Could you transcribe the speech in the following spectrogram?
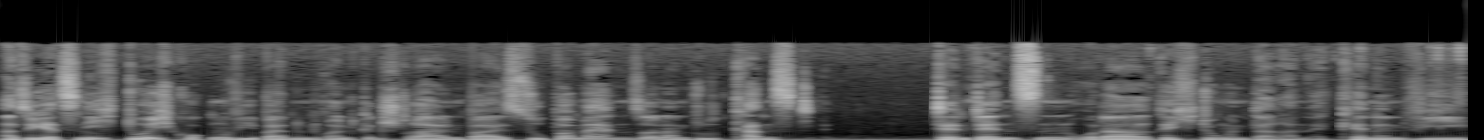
also jetzt nicht durchgucken wie bei den Röntgenstrahlen bei Superman, sondern du kannst Tendenzen oder Richtungen daran erkennen, wie.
